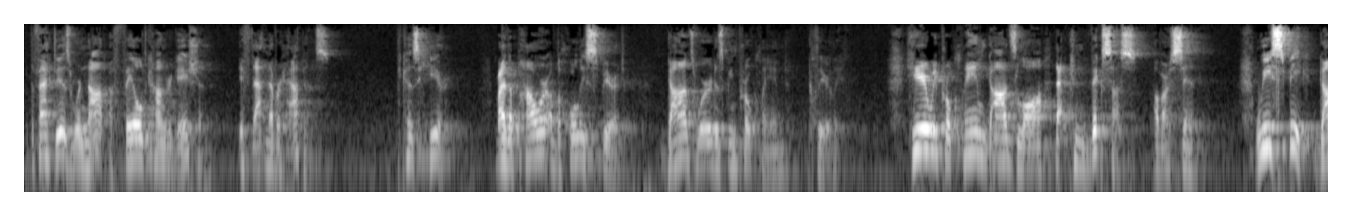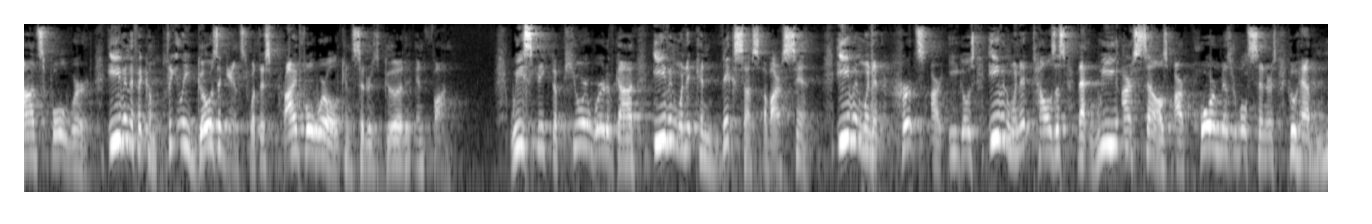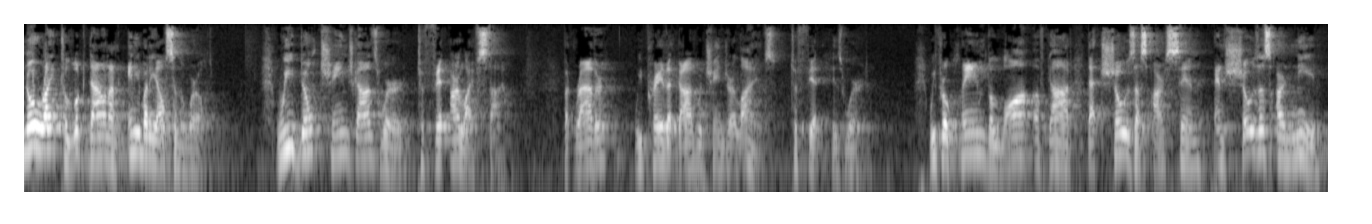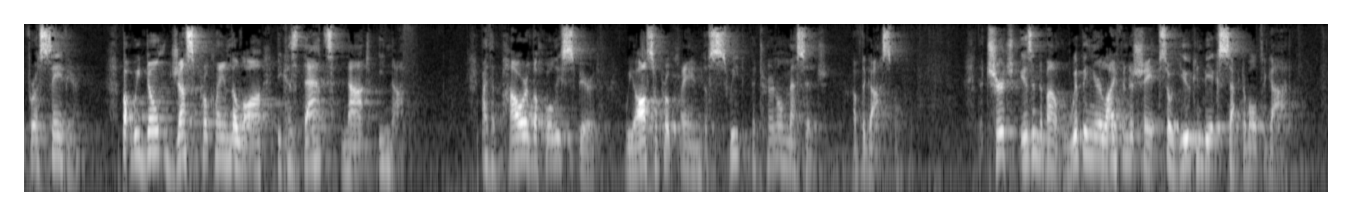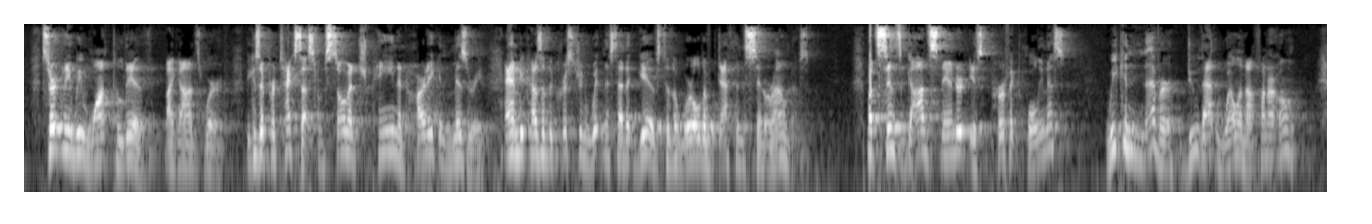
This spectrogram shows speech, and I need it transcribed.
But the fact is, we're not a failed congregation if that never happens. Because here, by the power of the Holy Spirit, God's word is being proclaimed clearly. Here we proclaim God's law that convicts us of our sin. We speak God's full word, even if it completely goes against what this prideful world considers good and fun. We speak the pure word of God even when it convicts us of our sin, even when it hurts our egos, even when it tells us that we ourselves are poor, miserable sinners who have no right to look down on anybody else in the world. We don't change God's word to fit our lifestyle, but rather we pray that God would change our lives to fit His Word. We proclaim the law of God that shows us our sin and shows us our need for a Savior. But we don't just proclaim the law because that's not enough. By the power of the Holy Spirit, we also proclaim the sweet eternal message of the gospel. The church isn't about whipping your life into shape so you can be acceptable to God. Certainly, we want to live by God's word because it protects us from so much pain and heartache and misery, and because of the Christian witness that it gives to the world of death and sin around us. But since God's standard is perfect holiness, we can never do that well enough on our own.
